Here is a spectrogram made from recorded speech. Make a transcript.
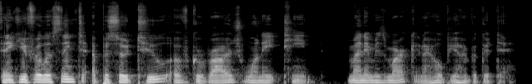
Thank you for listening to episode 2 of Garage 118. My name is Mark, and I hope you have a good day.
